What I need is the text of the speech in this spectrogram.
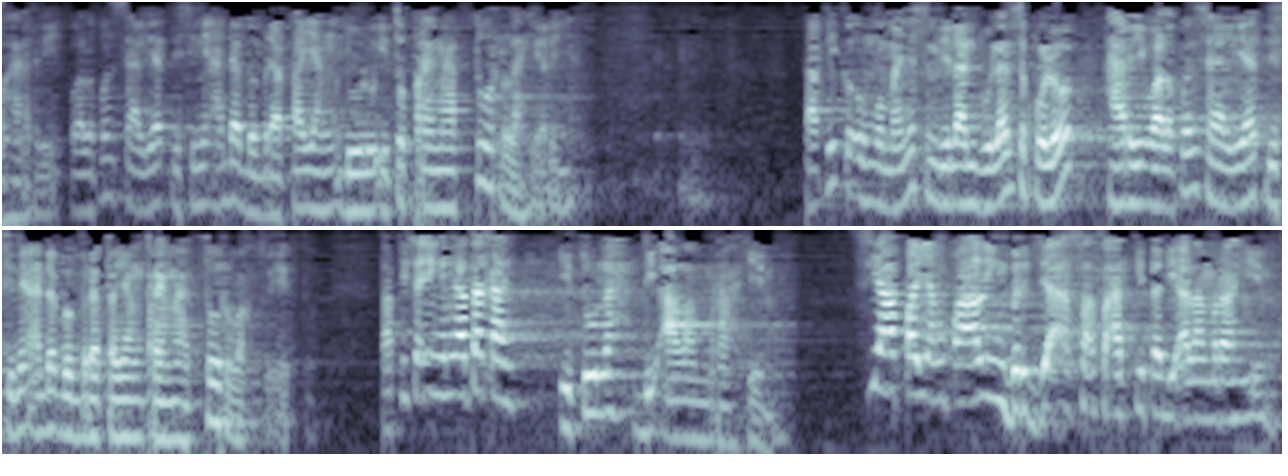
hari. Walaupun saya lihat di sini ada beberapa yang dulu itu prematur lahirnya. Tapi keumumannya 9 bulan 10 hari walaupun saya lihat di sini ada beberapa yang prematur waktu itu. Tapi saya ingin katakan itulah di alam rahim. Siapa yang paling berjasa saat kita di alam rahim?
